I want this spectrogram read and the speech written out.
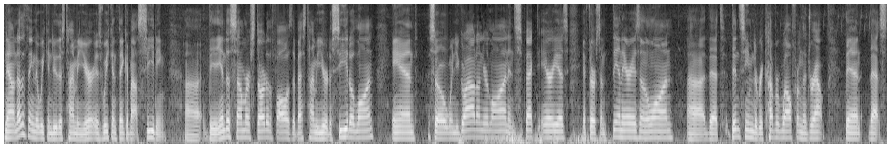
Now another thing that we can do this time of year is we can think about seeding. Uh, the end of summer, start of the fall is the best time of year to seed a lawn and so when you go out on your lawn, inspect areas, if there are some thin areas in the lawn uh, that didn't seem to recover well from the drought, then that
